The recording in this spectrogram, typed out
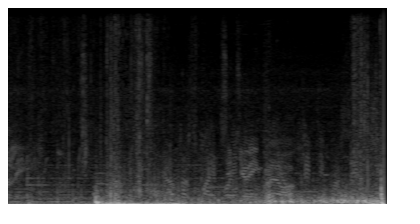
early. Securing ground. 50%.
